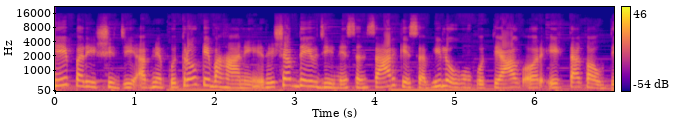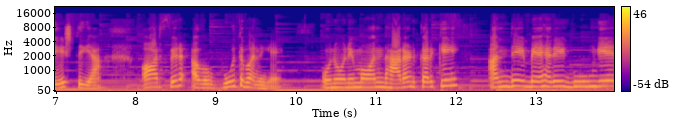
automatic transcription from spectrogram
हे परीक्षित जी, अपने पुत्रों के बहाने ऋषभ देव जी ने संसार के सभी लोगों को त्याग और एकता का उपदेश दिया। और फिर अवभूत बन गए। उन्होंने मौन धारण करके अंधे बहरे गूँगे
